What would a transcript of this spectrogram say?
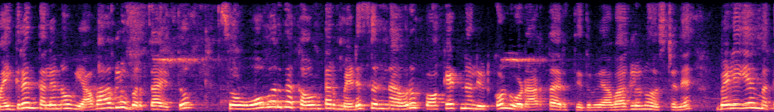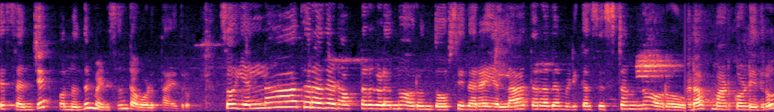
ಮೈಗ್ರೇನ್ ತಲೆನೋವು ಯಾವಾಗಲೂ ಬರ್ತಾ ಇತ್ತು. ಸೊ ಓವರ್ ದ ಕೌಂಟರ್ ಮೆಡಿಸನ್ನ ಅವರು ಪಾಕೆಟ್ನಲ್ಲಿ ಇಟ್ಕೊಂಡು ಓಡಾಡ್ತಾ ಇರ್ತಿದ್ರು. ಯಾವಾಗ್ಲೂ ಅಷ್ಟೇ ಬೆಳಿಗ್ಗೆ ಮತ್ತು ಸಂಜೆ ಒಂದೊಂದು ಮೆಡಿಸಿನ್ ತಗೊಳ್ತಾ ಇದ್ರು. ಸೊ ಎಲ್ಲ ಥರದ ಡಾಕ್ಟರ್ಗಳನ್ನು ಅವ್ರನ್ನ ತೋರಿಸಿದ್ದಾರೆ. ಎಲ್ಲ ಥರದ ಮೆಡಿಕಲ್ ಸಿಸ್ಟಮ್ನು ಅವರು ಅಡಾಪ್ಟ್ ಮಾಡ್ಕೊಂಡಿದ್ರು.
